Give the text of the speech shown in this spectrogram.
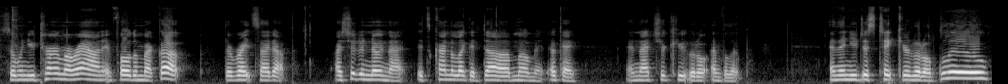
so when you turn them around and fold them back up, they're right side up. I should have known that. It's kind of like a duh moment. Okay, and that's your cute little envelope. And then you just take your little glue,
